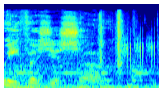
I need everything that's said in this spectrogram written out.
Weep as you sow.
